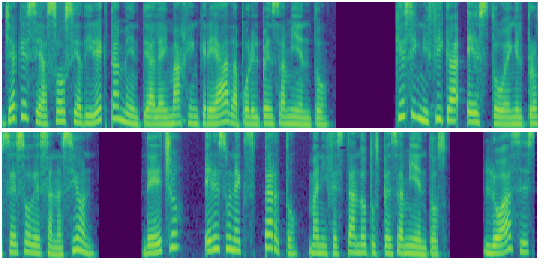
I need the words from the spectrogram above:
ya que se asocia directamente a la imagen creada por el pensamiento. ¿Qué significa esto en el proceso de sanación? De hecho, eres un experto manifestando tus pensamientos. Lo haces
